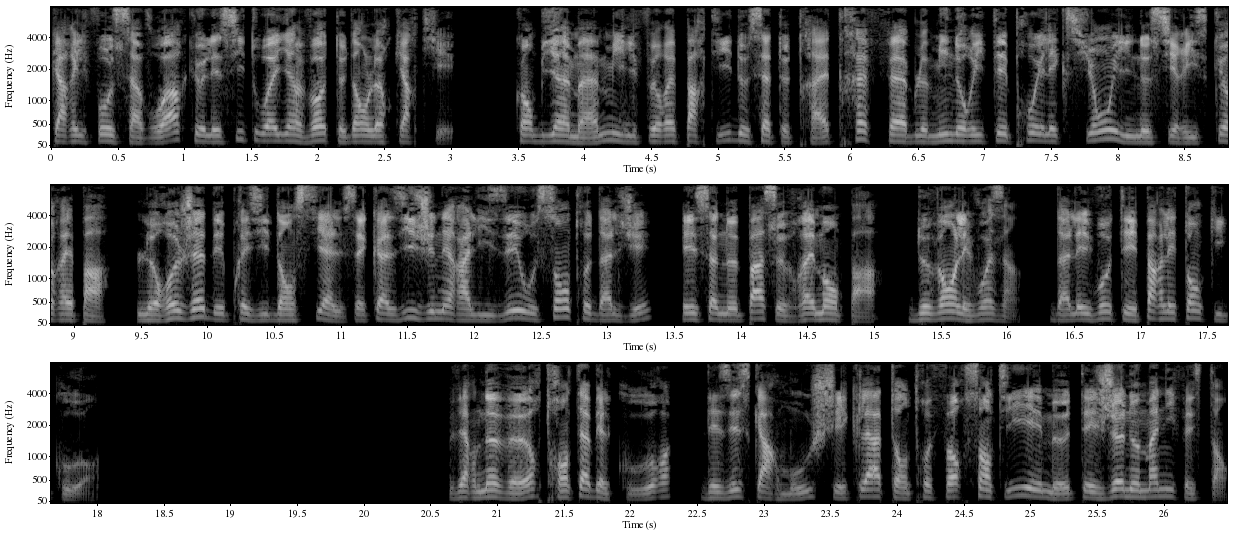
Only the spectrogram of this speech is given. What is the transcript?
Car il faut savoir que les citoyens votent dans leur quartier. Quand bien même ils feraient partie de cette très très faible minorité pro-élection ils ne s'y risqueraient pas. Le rejet des présidentielles s'est quasi généralisé au centre d'Alger, et ça ne passe vraiment pas, devant les voisins, d'aller voter par les temps qui courent. Vers 9h30 à Bellecour, des escarmouches éclatent entre forces anti-émeutes et jeunes manifestants.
